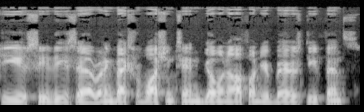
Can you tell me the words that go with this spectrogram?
do you see these uh, running backs from Washington going off on your Bears defense?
